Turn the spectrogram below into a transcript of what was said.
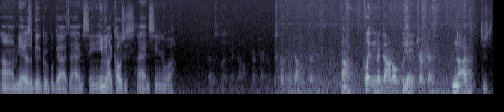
um, yeah, there's a good group of guys I hadn't seen, even like coaches I hadn't seen in a while. That was Clinton McDonald, truck driver. Was Clinton McDonald there? Huh? Clinton McDonald, was he a truck driver? No, I just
